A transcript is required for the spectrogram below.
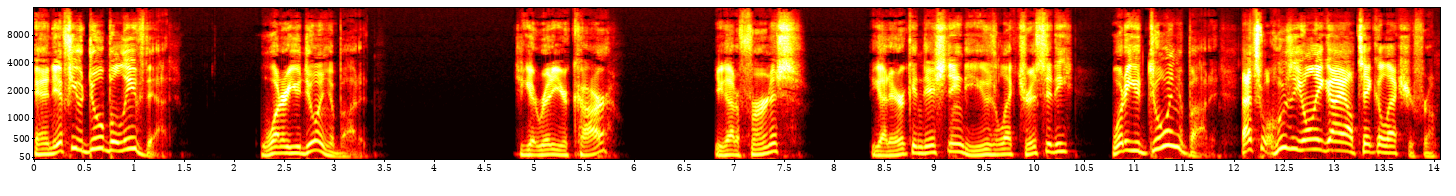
And if you do believe that, what are you doing about it? Do you get rid of your car? You got a furnace? You got air conditioning? Do you use electricity? What are you doing about it? That's what, who's the only guy I'll take a lecture from?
